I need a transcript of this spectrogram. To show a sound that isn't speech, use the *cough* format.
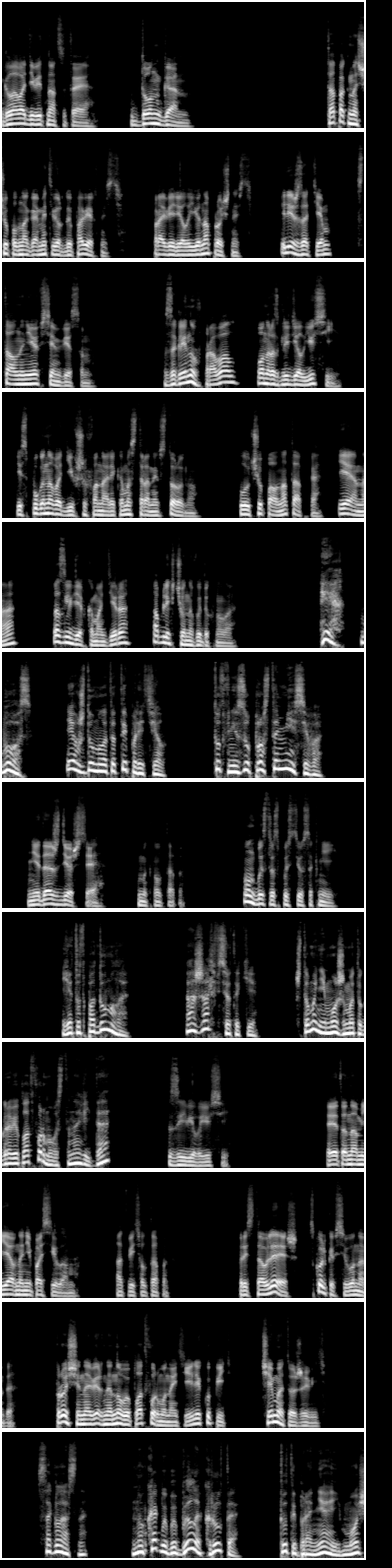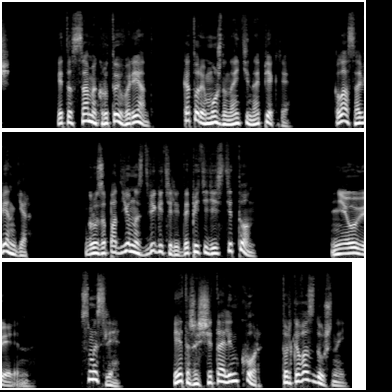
Глава 19. Донган. Тапок нащупал ногами твердую поверхность, проверил ее на прочность и лишь затем стал на нее всем весом. Заглянув в провал, он разглядел Юси, испуганно водившую фонариком из стороны в сторону. Луч упал на Тапка, и она, разглядев командира, облегченно выдохнула. «Эх, босс, я уж думал, это ты полетел. Тут внизу просто месиво!» «Не дождешься», — хмыкнул Тапок. Он быстро спустился к ней. «Я тут подумала. А жаль все-таки, что мы не можем эту гравиплатформу восстановить, да?» — заявила Юси. «Это нам явно не по силам», — ответил Тапок. «Представляешь, сколько всего надо? Проще, наверное, новую платформу найти или купить, чем это оживить». «Согласна. Но как бы бы было круто! Тут и броня, и мощь. Это самый крутой вариант, который можно найти на пекле. Класс Авенгер. Грузоподъемность двигателей до 50 тонн. Не уверен. В смысле? Это же, считай, линкор, только воздушный.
